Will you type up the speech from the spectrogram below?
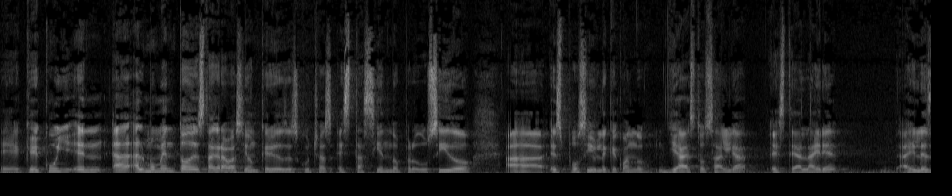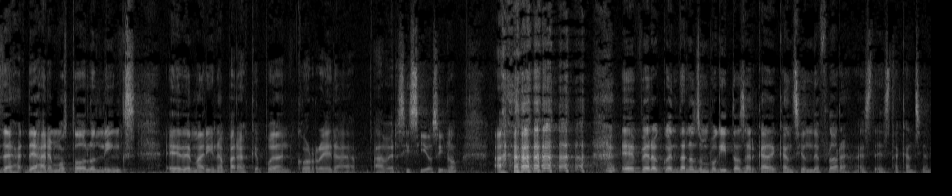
eh, que cuy- al momento de esta grabación, queridos escuchas, está siendo producido. Ah, es posible que cuando ya esto salga, esté al aire. Ahí les deja- dejaremos todos los links eh, de Marina para que puedan correr a, a ver si sí o si no. Eh, pero cuéntanos un poquito acerca de Canción de Flora, este- esta canción.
